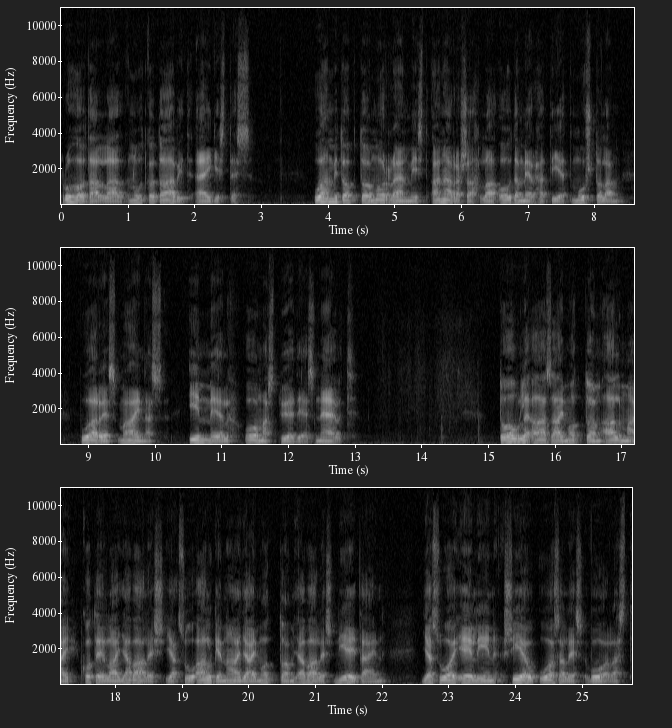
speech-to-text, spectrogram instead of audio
ruhotallaat nuutko taavit äikistes. Uamitopto morraan mist anarasa la outamerhatiet mustolam puares mainas immel omas työdees näyt. Toule aasai mottoam almai kotelaa javales ja suu algenaajai mottoam javales nietäin ja suoi eliin sieu uosales vuorast.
